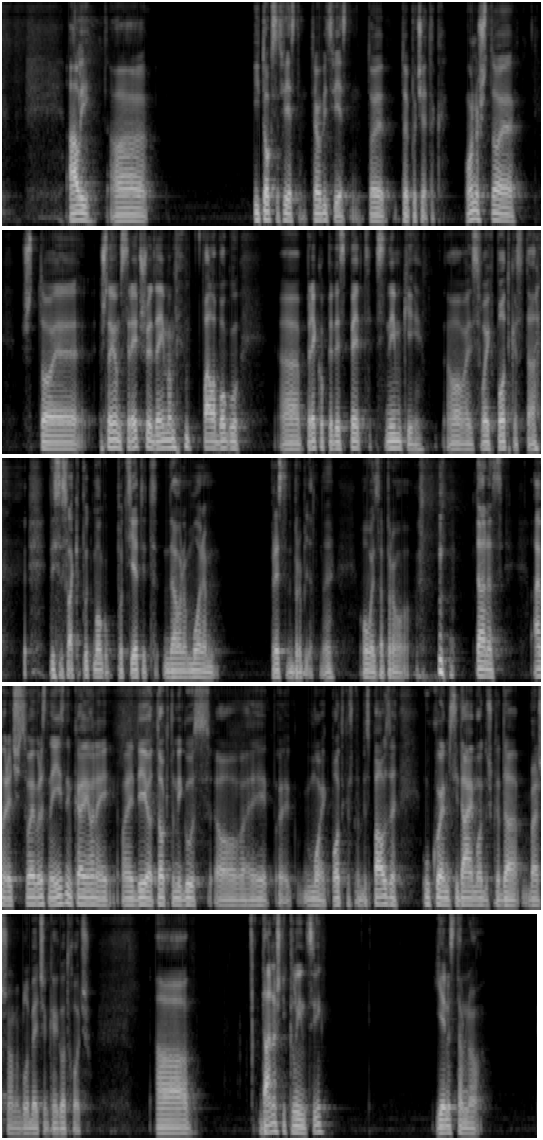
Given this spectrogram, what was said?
Ali i tog sam svjestan. Treba biti svjestan. To je, to je početak. Ono što je, što je, što imam sreću je da imam, hvala Bogu, preko 55 snimki ovaj, svojih podcasta gdje se svaki put mogu podsjetiti da ono moram prestati brbljati. Ne? Ovo je zapravo danas, ajmo reći, svoje vrstna iznimka i onaj, onaj dio Talk to me Goose ovaj, mojeg podcasta bez pauze u kojem si dajem oduška da baš ono blebećem kaj god hoću. A, današnji klinci jednostavno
